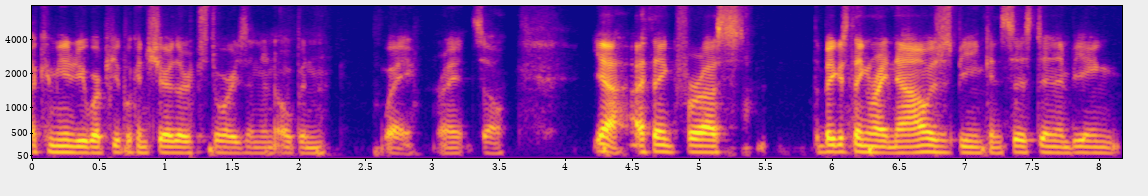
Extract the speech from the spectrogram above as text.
a community where people can share their stories in an open way right? So yeah i think for us the biggest thing right now is just being consistent and being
